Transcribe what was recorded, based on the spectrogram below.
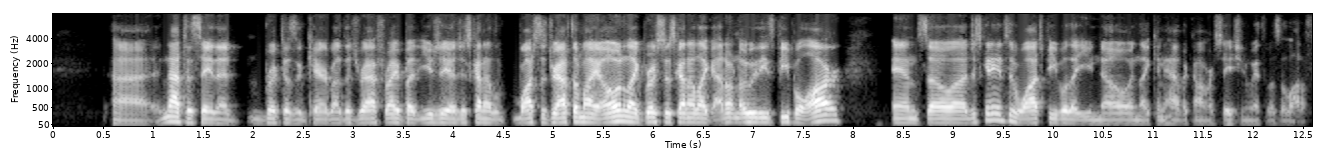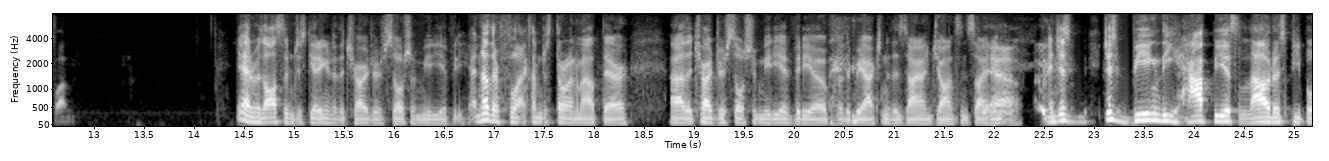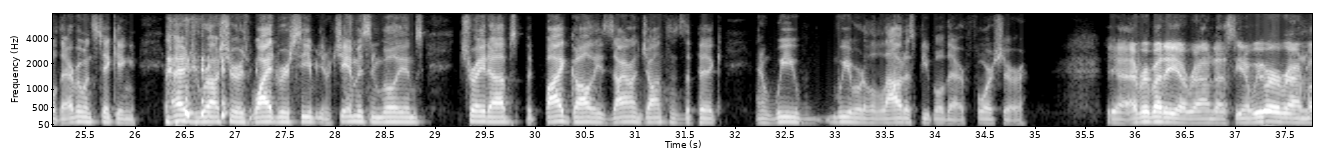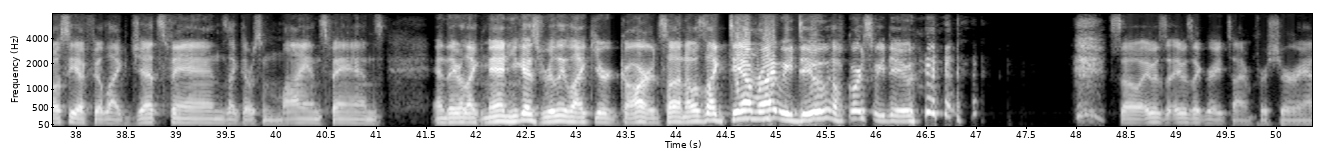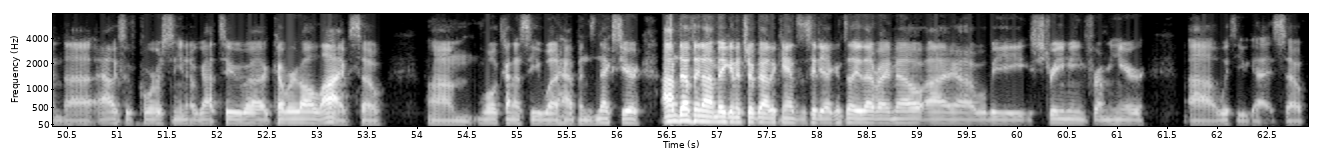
uh not to say that brooke doesn't care about the draft right but usually i just kind of watch the draft on my own like brooke's just kind of like i don't know who these people are and so uh just getting to watch people that you know and like can have a conversation with was a lot of fun Yeah, it was awesome just getting into the Chargers social media video. Another flex. I'm just throwing them out there. Uh, the Chargers social media video for the reaction to the Zion Johnson signing, Yeah. and just just being the happiest, loudest people there. Everyone's taking edge rushers, wide receiver, you know, Jameson Williams, trade ups, but by golly, Zion Johnson's the pick, and we we were the loudest people there for sure. Yeah, everybody around us, you know, we were around mostly, I feel like Jets fans, like there were some Lions fans, and they were like, Man, you guys really like your guards, huh? And I was like, Damn right we do. Of course we do. so it was it was a great time for sure. And uh Alex, of course, you know, got to uh cover it all live. So um we'll kind of see what happens next year. I'm definitely not making a trip out of Kansas City. I can tell you that right now. I uh, will be streaming from here uh with you guys. So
